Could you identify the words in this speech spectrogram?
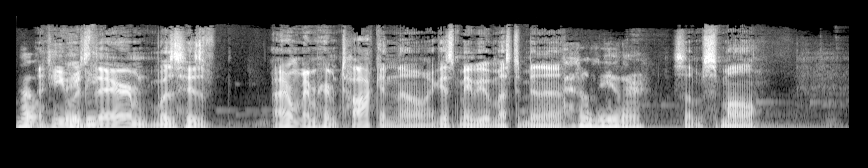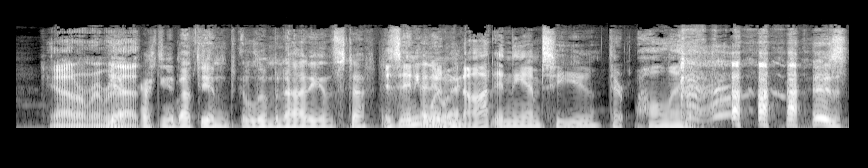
No, and he was there and was his. I don't remember him talking though. I guess maybe it must have been a. I don't either. something small. Yeah, I don't remember Yeah, that. talking about the Illuminati and stuff. Is anyone Anyway. not in the MCU? They're all in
